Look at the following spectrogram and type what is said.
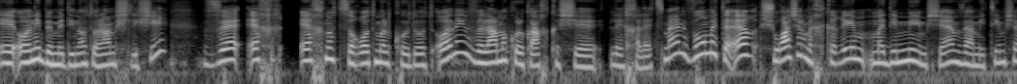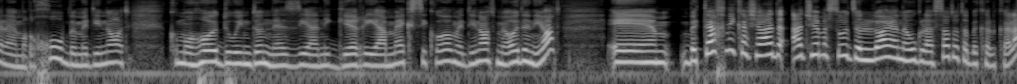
אה, עוני במדינות עולם שלישי, ואיך נוצרות מלכודות עוני, ולמה כל כך קשה להיחלץ מהן. והוא מתאר שורה של מחקרים מדהימים שהם והעמיתים שלהם ערכו במדינות כמו הודו, אינדונזיה, ניגריה, מקסיקו, מדינות מאוד עניות. אה, בטכניקה שעד שהם עשו את זה לא היה נהוג לעשות אותה בכלכלה,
